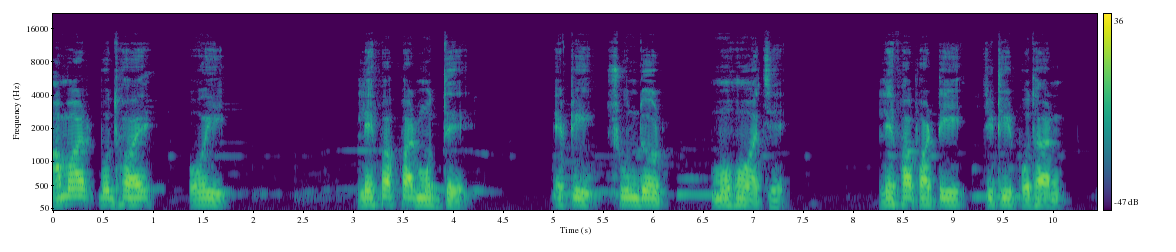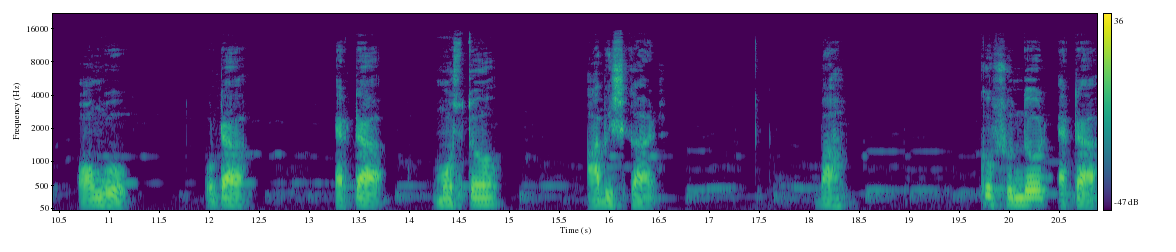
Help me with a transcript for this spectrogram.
আমার বোধহয় ওই লেফাফার মধ্যে একটি সুন্দর মোহ আছে। লেফাফাটি চিঠির প্রধান অঙ্গ। ওটা একটা মস্ত আবিষ্কার। বাহ, খুব সুন্দর একটা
